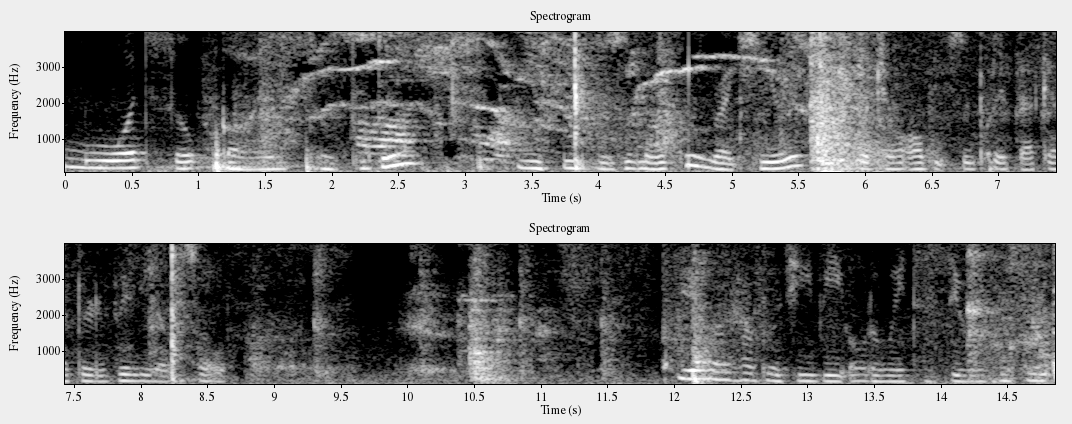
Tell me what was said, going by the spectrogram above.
What's up guys, so today you see this marker right here, which I'll obviously put it back after the video, so. Yeah, I have my TV all the way to zero percent,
